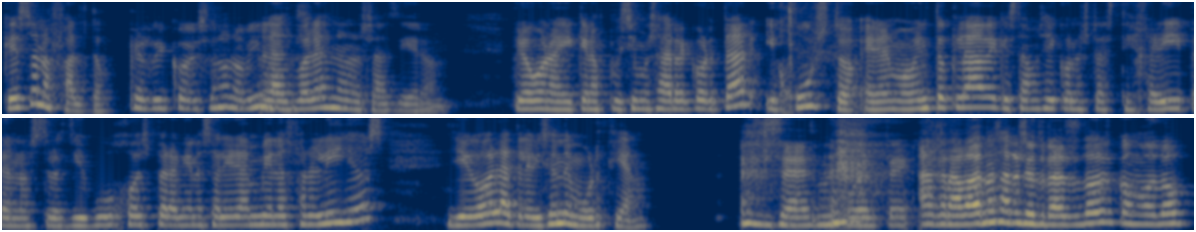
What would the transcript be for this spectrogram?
que eso nos faltó. Qué rico, eso no lo vimos. Las bolas no nos las dieron. Pero bueno, ahí que nos pusimos a recortar y justo en el momento clave que estamos ahí con nuestras tijeritas, nuestros dibujos para que nos salieran bien los farolillos, llegó la televisión de Murcia. O sea, es muy fuerte. A grabarnos a nosotras dos como dos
